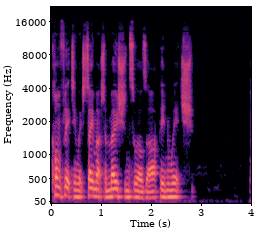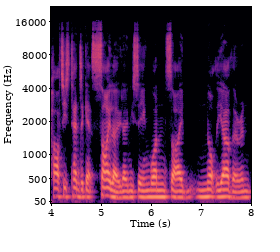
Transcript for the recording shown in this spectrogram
conflict in which so much emotion swirls up, in which parties tend to get siloed, only seeing one side, not the other. And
